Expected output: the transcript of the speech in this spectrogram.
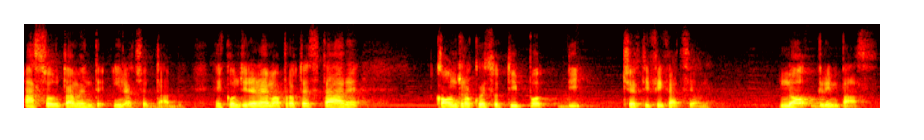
assolutamente inaccettabile e continueremo a protestare contro questo tipo di certificazione. No Green Pass.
